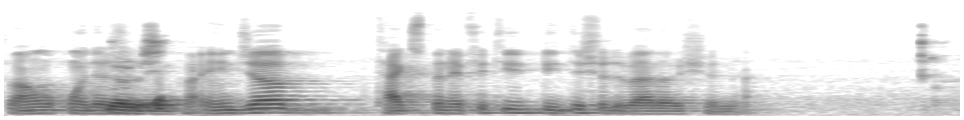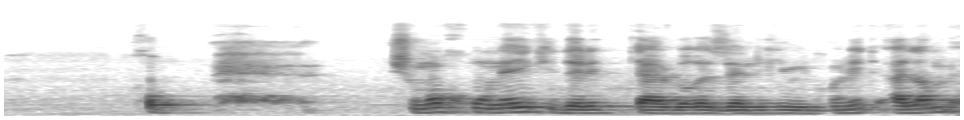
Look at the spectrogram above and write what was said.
تو همون خونه داره زندگی می‌کنن اینجا تکس بنفیتی دیده شده برایش نه؟ خب شما خونه ای که دارید در واقع زندگی می‌کنید الان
